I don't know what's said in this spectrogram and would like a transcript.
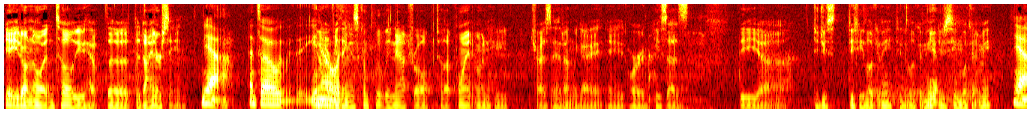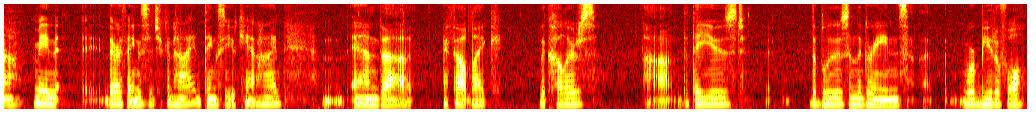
Yeah, you don't know it until you have the, the diner scene. yeah. And so you, know, everything is completely natural up to that point when he tries to hit on the guy, and he, or he says, "The uh, did you did he look at me? Did he look at me? Yeah. Did you see him looking at me?" Yeah, I mean, there are things that you can hide, things that you can't hide, and uh, I felt like the colors uh, that they used, the blues and the greens, uh, were beautiful,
